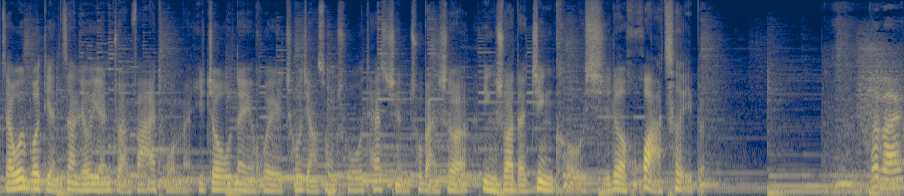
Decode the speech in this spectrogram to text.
在微博点赞、留言、转发艾特我们，一周内会抽奖送出 t e s t i n 出版社印刷的进口席勒画册一本。拜拜。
